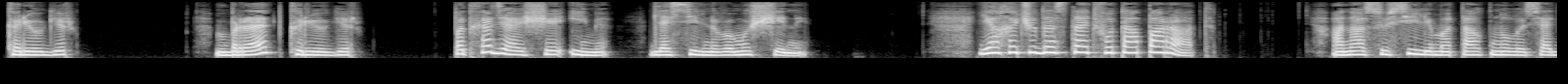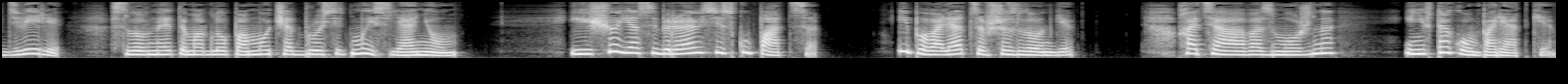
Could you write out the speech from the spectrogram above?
Крюгер. Бред Крюгер. Подходящее имя для сильного мужчины. «Я хочу достать фотоаппарат». Она с усилием оттолкнулась от двери, словно это могло помочь отбросить мысли о нем. И еще я собираюсь искупаться и поваляться в шезлонге. Хотя, возможно, и не в таком порядке.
